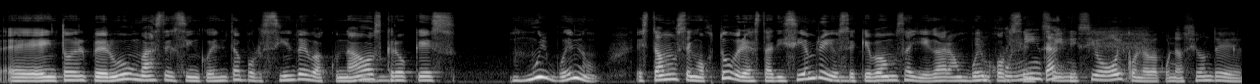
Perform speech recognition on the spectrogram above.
eh, en todo el Perú más del 50% de vacunados, creo que es muy bueno. Estamos en octubre hasta diciembre, yo sé que vamos a llegar a un buen porcentaje. se inició hoy con la vacunación de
